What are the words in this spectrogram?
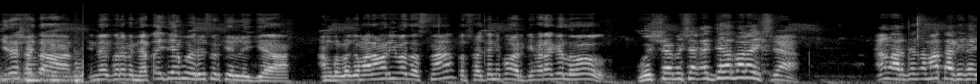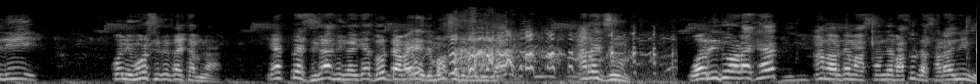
কিরে শয়তান? ইনা করে নেতাই দিয়া বই রইছর কে লাগিয়া। আমগর লগে মারামারি বাজাস না? তোর শয়তানি পাওয়ার কি হারা গেল? বৈশা বৈশা কাজ আর বাড়াইস না। আমার বেলা মাথা ঠিকাইলি, কলি মসজিদে যাইতাম না। এক প্লেট জিলাপি নাই গিয়া দৌড়টা বাইরে যে মসজিদে গেলি গিয়া আরেকজন ওরি তো ওরা খেত, আমার যে মাঝখান দিয়ে বাতুরটা ছাড়াই নিলি।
